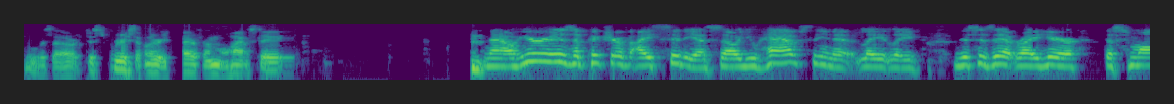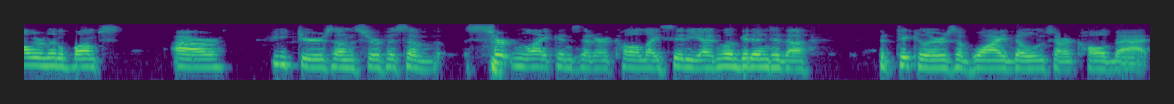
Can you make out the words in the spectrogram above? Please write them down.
who was uh, just recently retired from ohio state. Now here is a picture of isidia. So you have seen it lately. This is it right here. The smaller little bumps are features on the surface of certain lichens that are called Isidia, and we'll get into the particulars of why those are called that.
